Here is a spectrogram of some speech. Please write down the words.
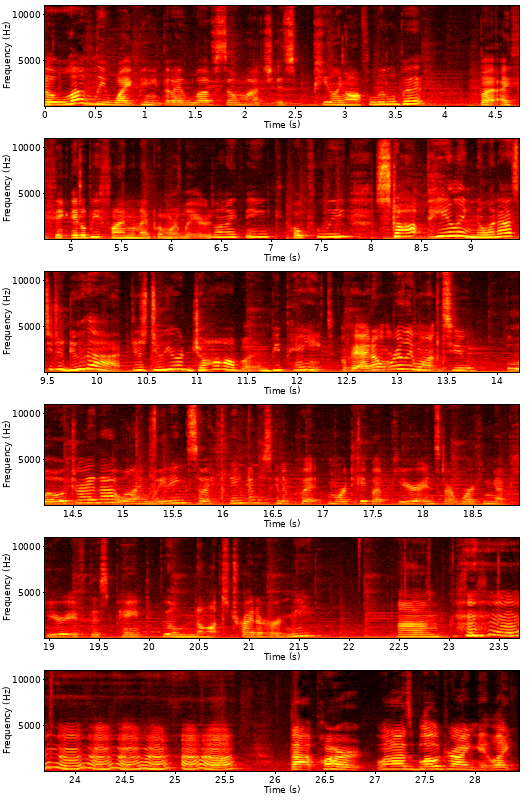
The lovely white paint that I love so much is peeling off a little bit, but I think it'll be fine when I put more layers on, I think, hopefully. Stop peeling, no one asked you to do that. Just do your job and be paint. Okay, I don't really want to blow dry that while I'm waiting. So I think I'm just gonna put more tape up here and start working up here if this paint will not try to hurt me. Um, that part, when I was blow drying, it like,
